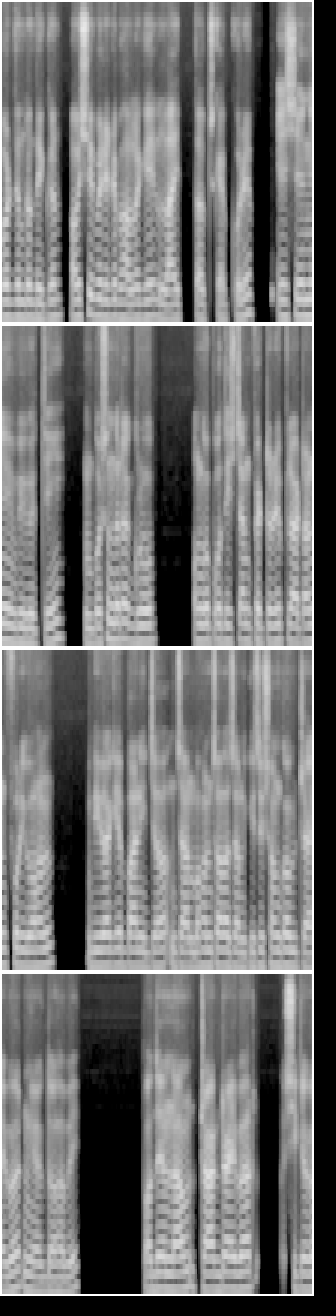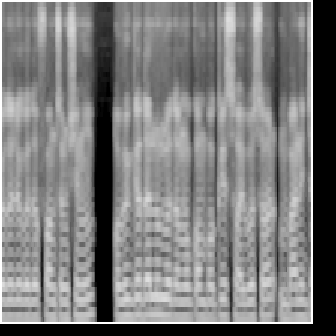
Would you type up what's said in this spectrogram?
পর্যন্ত দেখবেন। অবশ্যই ভিডিওটি ভালো লাগে, লাইক, সাবস্ক্রাইব করে এশিয়া নিয়োগ বিবৃতি বসুন্ধরা গ্রুপ অঙ্গ প্রতিষ্ঠান ফ্যাক্টরি, প্লাটন পরিবহন বিভাগে বাণিজ্য, যানবাহন চলাচল, কিছু সংখ্যক ড্রাইভার নিয়োগ দেওয়া হবে। পদের নাম ট্রাক ড্রাইভার শিক্ষাগত যোগ্যতা পঞ্চম শ্রেণি। অভিজ্ঞতা ন্যূনতম কমপক্ষে ছয় বছর বাণিজ্য,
